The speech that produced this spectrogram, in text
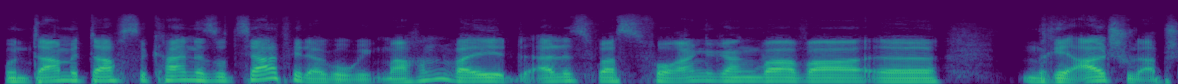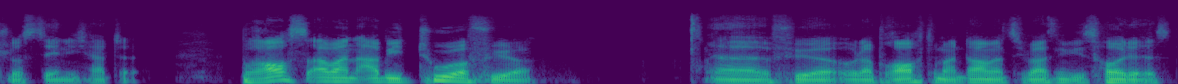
Und damit darfst du keine Sozialpädagogik machen, weil alles, was vorangegangen war, war äh, ein Realschulabschluss, den ich hatte brauchst aber ein Abitur für, äh, für, oder brauchte man damals, ich weiß nicht, wie es heute ist.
